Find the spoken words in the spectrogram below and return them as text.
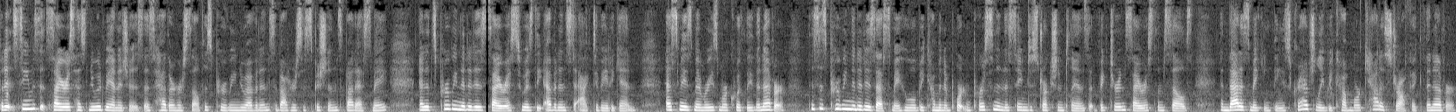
But it seems that Cyrus has new advantages, as Heather herself is proving new evidence about her suspicions about Esme, and it's proving that it is Cyrus who has the evidence to activate again Esme's memories more quickly than ever. This is proving that it is Esme who will become an important person in the same destruction plans that Victor and Cyrus themselves, and that is making things gradually become more catastrophic than ever.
